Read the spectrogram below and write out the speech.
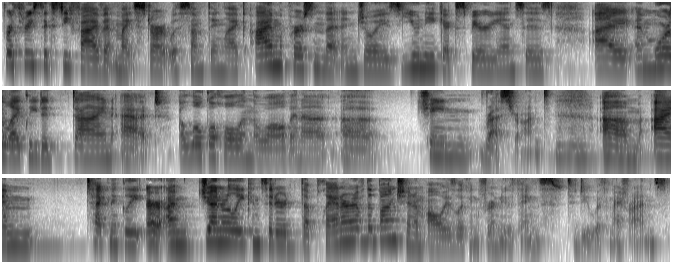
for 365, it might start with something like I'm a person that enjoys unique experiences. I am more likely to dine at a local hole in the wall than a, a chain restaurant. Um, I'm technically or I'm generally considered the planner of the bunch and I'm always looking for new things to do with my friends.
